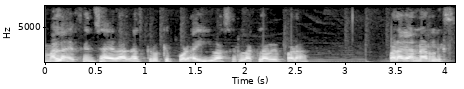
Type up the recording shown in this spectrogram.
mala defensa de Dallas creo que por ahí va a ser la clave para, para ganarles.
